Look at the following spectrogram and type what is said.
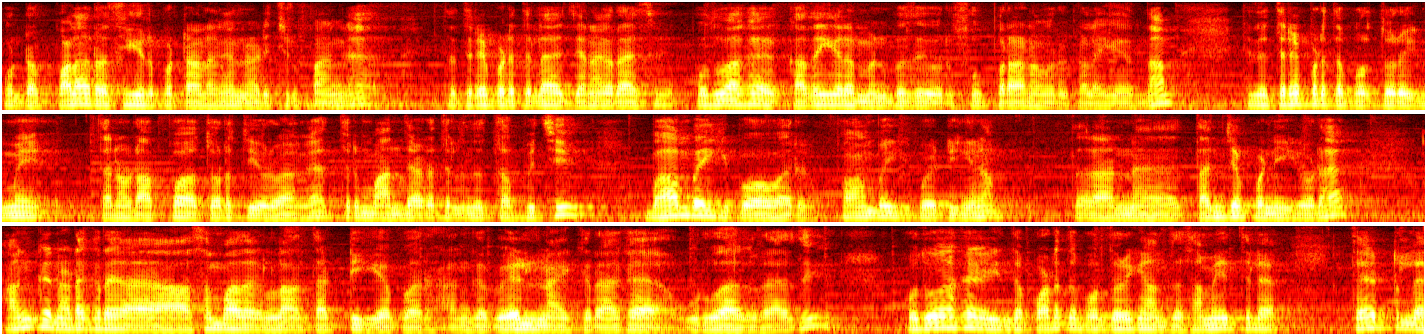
போன்ற பல ரசிகர் பட்டாளங்கள் நடிச்சிருப்பாங்க. இந்த திரைப்படத்தில் ஜனகராஜ் பொதுவாக கதைகளம் என்பது ஒரு சூப்பரான ஒரு கலைஞர் தான். இந்த திரைப்படத்தை பொறுத்த வரைக்குமே தன்னோட அப்பா துரத்தி வருவாங்க. திரும்ப அந்த இடத்துலேருந்து தப்பிச்சு பாம்பேக்கு போவார். பாம்பேக்கு போயிட்டிங்கன்னா அண்ணன் தஞ்சை பண்ணிக்கூட அங்கே நடக்கிற அசம்பாதங்கள்லாம் தட்டி கேட்பார் அங்கே வேலு நாயக்கராக உருவாகிறாரு. பொதுவாக இந்த படத்தை பொறுத்த வரைக்கும் அந்த சமயத்தில் தேட்டரில்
